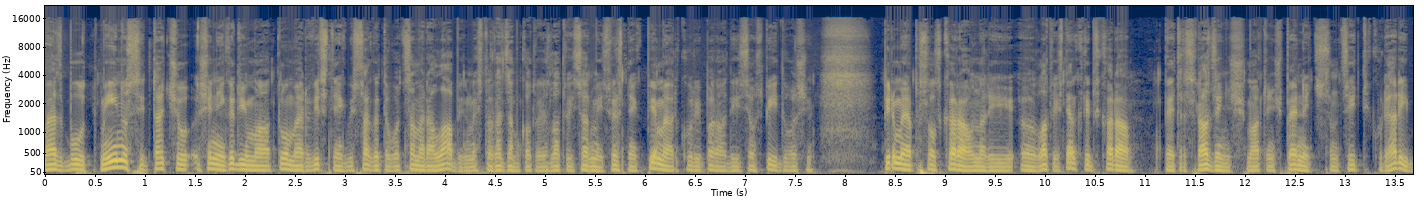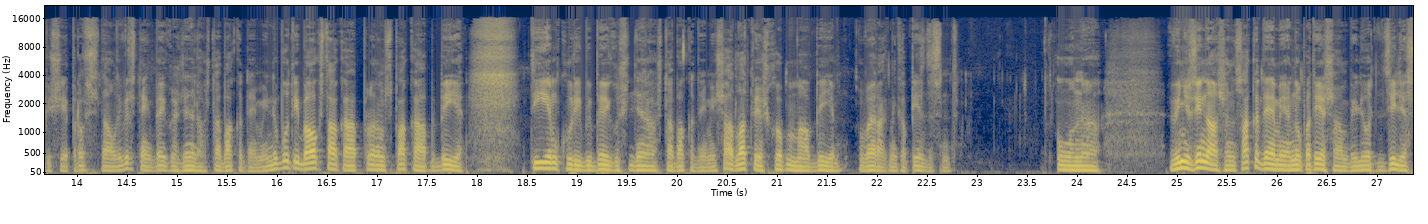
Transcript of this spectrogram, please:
mēdz būt mīnusi, taču šajā gadījumā tomēr virsnieki bija sagatavoti samērā labi. Mēs to redzam kaut vai uz Latvijas armijas virsnieku piemēru, kuri parādīja sev spīdoši Pirmajā pasaules karā un arī uh, Latvijas neatkarības karā Pēters Radziņš, Mārtiņš Perniķis un citi, kuri arī bija šie profesionāli virsnieki, beiguši ģenerālštāba akadēmiju. Nu, būtībā augstākā, protams, pakāpe bija tiem, kuri bija beiguši ģenerālštāba akadēmiju. Šādi latviešu kopumā bija vairāk nekā 50. Un, uh, Viņu zināšanas akadēmijā nu, patiešām bija ļoti dziļas,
